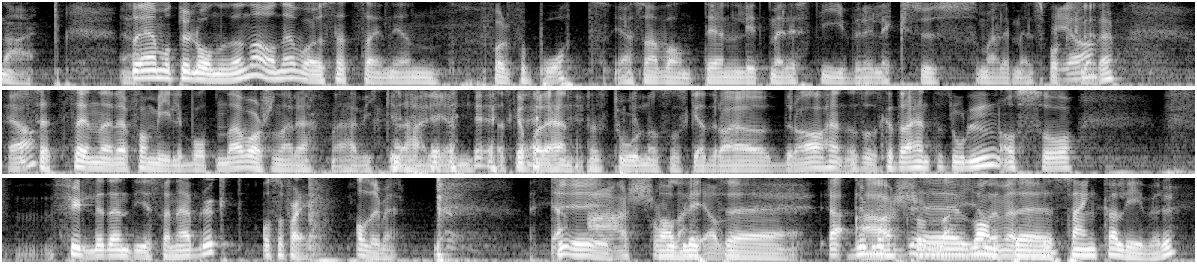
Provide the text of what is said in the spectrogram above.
Nei. Ja. Så jeg måtte jo låne den, da, og det var jo å sette seg inn i en form for båt. Jeg som er vant til en litt mer stivere Lexus, som er litt mer sportsligere. Ja. Ja. Sette seg inn i den familiebåten der var sånn herre Jeg vil ikke det her igjen. Jeg skal bare hente stolen, og så skal jeg dra, dra, så skal jeg dra hente stolen, og så fylle den dieselen jeg har brukt, og så ferdig. Aldri mer. Jeg er så lei av det. Eh, du er blitt vant til senka-livet, du?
